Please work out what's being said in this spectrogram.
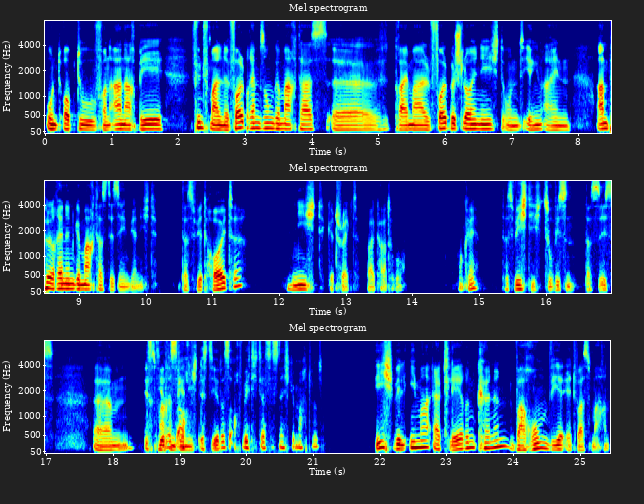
Und ob du von A nach B fünfmal eine Vollbremsung gemacht hast, äh, dreimal voll beschleunigt und irgendein Ampelrennen gemacht hast, das sehen wir nicht. Das wird heute nicht getrackt bei Car2Go. Okay? Das ist wichtig zu wissen. Das ist, ähm, ist, das dir das auch, nicht. ist dir das auch wichtig, dass es nicht gemacht wird? Ich will immer erklären können, warum wir etwas machen.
